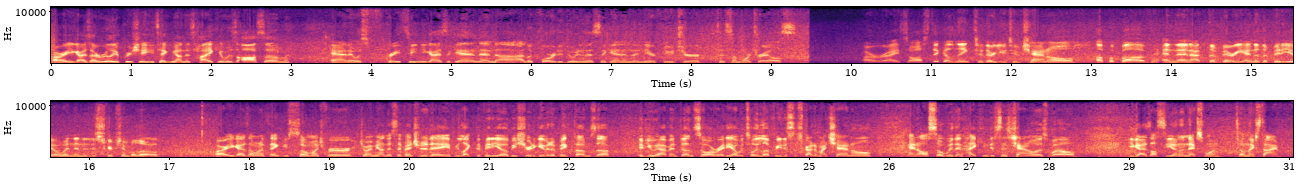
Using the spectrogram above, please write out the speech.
All right, you guys, I really appreciate you taking me on this hike. It was awesome, and it was great seeing you guys again, and uh, I look forward to doing this again in the near future to some more trails. All right, so I'll stick a link to their YouTube channel up above and then at the very end of the video and then the description below. All right, you guys, I wanna thank you so much for joining me on this adventure today. If you liked the video, be sure to give it a big thumbs up. If you haven't done so already, I would totally love for you to subscribe to my channel and also within Hiking Distance channel as well. You guys, I'll see you on the next one. Till next time.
